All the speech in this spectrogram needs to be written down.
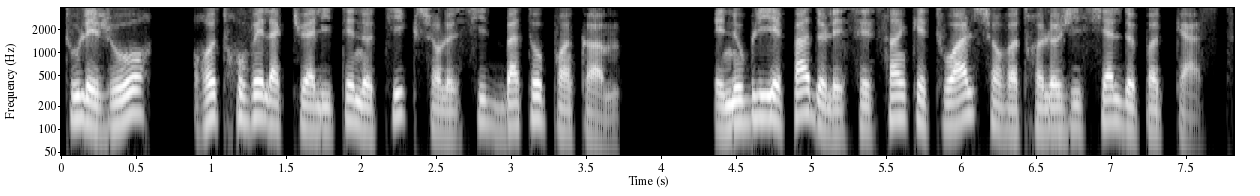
Tous les jours, retrouvez l'actualité nautique sur le site bateau.com. Et n'oubliez pas de laisser 5 étoiles sur votre logiciel de podcast.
